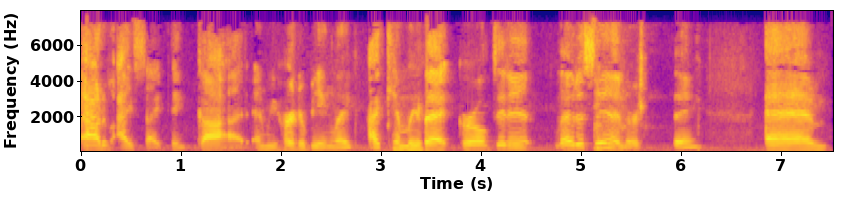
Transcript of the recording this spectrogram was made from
out of eyesight, thank God. And we heard her being like, I can't believe that girl didn't let us in or something. And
